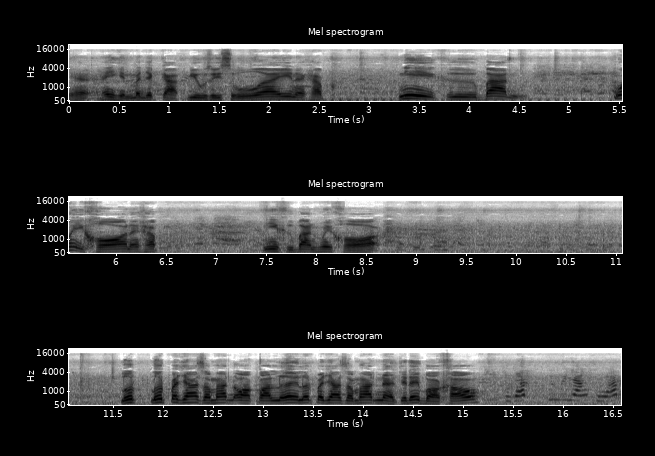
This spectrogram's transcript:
นี่ยฮะให้เห็นบรรยากาศวิวสวยๆนะครับ นี่คือบ้านห้วยคอนะครับ นี่คือบ้านห้วยคอรถรถประชาสัมพันธ์ออกก่อนเลยรถประชาสัมพันธ์น่ะจะได้บอกเขาสวัสดขึ้นไปยังสวัสด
